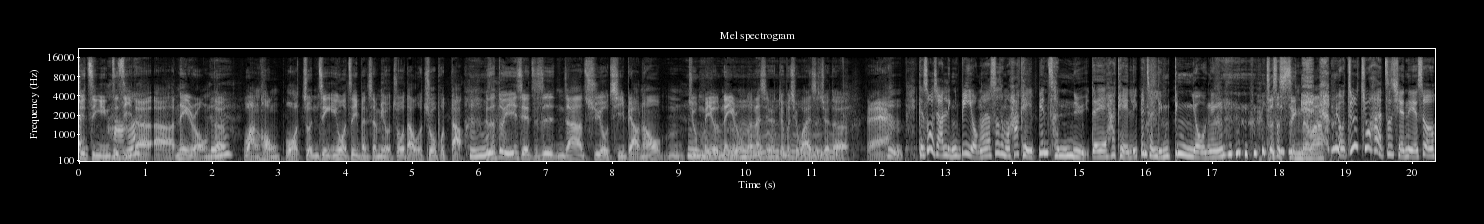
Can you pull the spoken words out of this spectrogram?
去 经营自己的呃内容的网红，我尊敬，因为我自己本身没有做到，我做不到。可是对于一些只是你知道虚有其表，然后嗯就没有内容的那些人，对不起，我还是觉得哎。嗯，可是我喜欢林碧勇啊，是什么？她可以变成女的耶，她可以变成林碧勇。这是新的吗？没有，就就他之前的也是有，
